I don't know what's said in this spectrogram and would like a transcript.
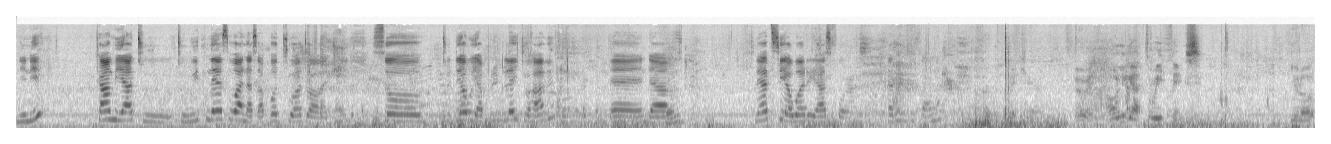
nini, come here to, to witness who ana support throughout our hawajui. So today we are privileged to have him and um, let's hear what he has for us. Thank you. All right, I only got three things. You know,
